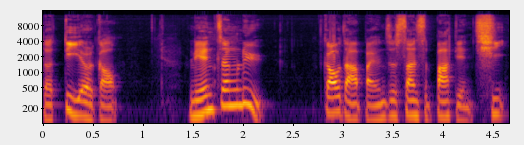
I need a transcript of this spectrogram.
的第二高，年增率高达百分之三十八点七，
